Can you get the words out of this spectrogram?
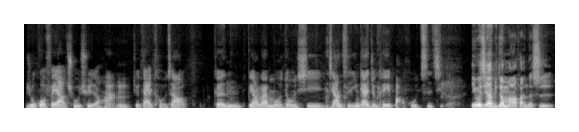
如果非要出去的话，嗯，就戴口罩，跟不要乱摸东西，这样子应该就可以保护自己了。因为现在比较麻烦的是，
